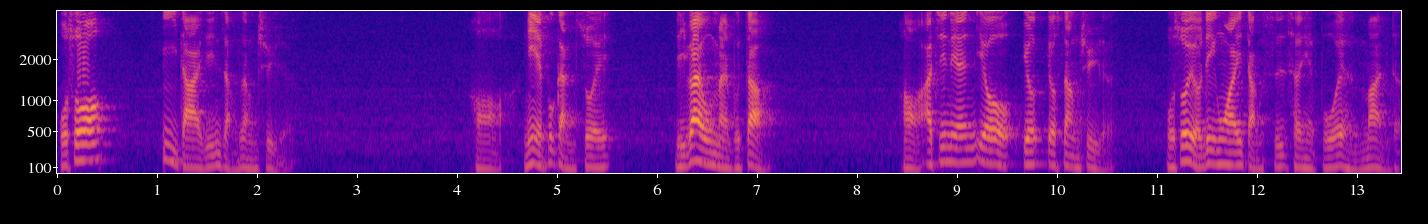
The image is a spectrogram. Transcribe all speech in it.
我说益达已经涨上去了，哦，你也不敢追，礼拜五买不到，哦啊，今天又又又上去了，我说有另外一档时程也不会很慢的，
